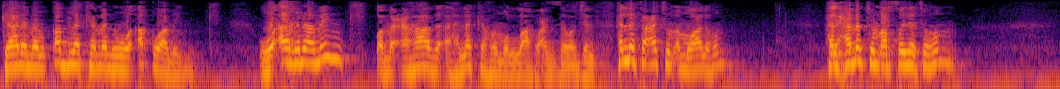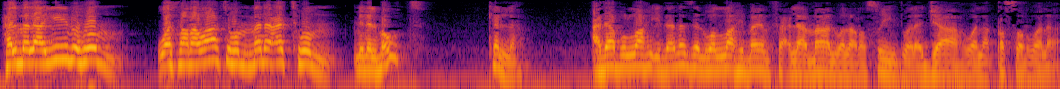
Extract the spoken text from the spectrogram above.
كان من قبلك من هو أقوى منك وأغنى منك ومع هذا أهلكهم الله عز وجل. هل نفعتهم أموالهم؟ هل حمتهم أرصدتهم؟ هل ملايينهم وثرواتهم منعتهم من الموت؟ كلا. عذاب الله إذا نزل والله ما ينفع لا مال ولا رصيد ولا جاه ولا قصر ولا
